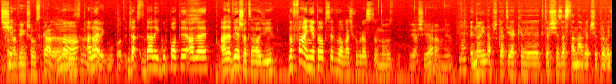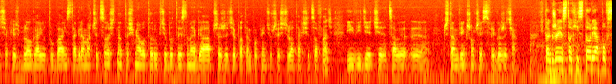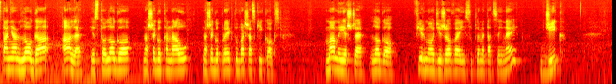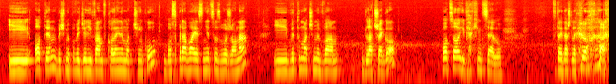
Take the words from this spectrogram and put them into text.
Dzisiaj- na większą skalę, ale, No, no, ale dalej głupoty da, dalej głupoty, ale, ale wiesz o co chodzi. No fajnie to obserwować po prostu. No, ja się jaram, nie? No i na przykład jak y, ktoś się zastanawia, czy prowadzić jakiegoś bloga, YouTube'a, Instagrama, czy coś, no to śmiało to róbcie, bo to jest mega przeżycie potem po 5-6 latach się cofnąć i widzieć całe, y, czy tam większą część swojego życia. Także jest to historia powstania loga, ale jest to logo naszego kanału, naszego projektu Warszawski Cox. Mamy jeszcze logo firmy odzieżowej suplementacyjnej Dzik i o tym byśmy powiedzieli Wam w kolejnym odcinku, bo sprawa jest nieco złożona i wytłumaczymy Wam dlaczego, po co i w jakim celu. Tutaj dasz lekrocha.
